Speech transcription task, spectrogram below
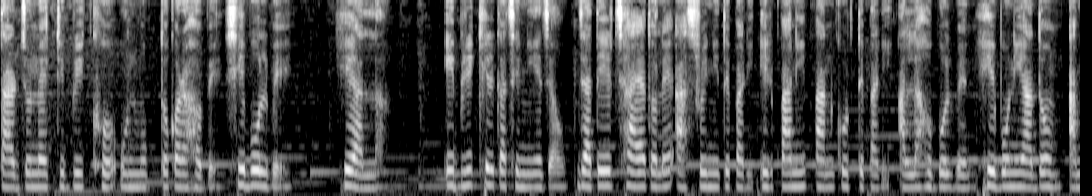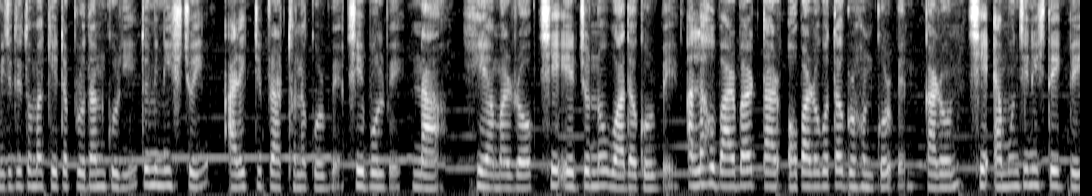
তার জন্য একটি বৃক্ষ উন্মুক্ত করা হবে। সে বলবে, হে আল্লাহ এই বৃক্ষের কাছে নিয়ে যাও, যাতে এর ছায়াতলে আশ্রয় নিতে পারি, এর পানি পান করতে পারি। আল্লাহ বলবেন, হে বনি আদম, আমি যদি তোমাকে এটা প্রদান করি, তুমি নিশ্চয়ই আরেকটি প্রার্থনা করবে। সে বলবে, না, হে আমার রব, সে এর জন্য ওয়াদা করবে। আল্লাহ বারবার তার অপারগতা গ্রহণ করবেন, কারণ সে এমন জিনিস দেখবে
